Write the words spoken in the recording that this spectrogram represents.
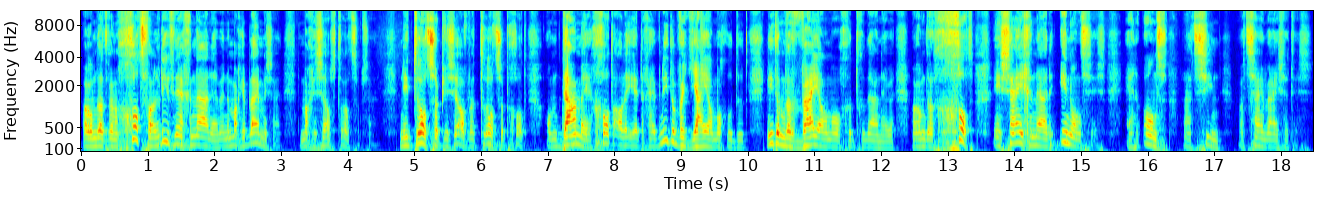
maar omdat we een God van liefde en genade hebben. En daar mag je blij mee zijn. Daar mag je zelfs trots op zijn. Niet trots op jezelf, maar trots op God. Om daarmee God alle eer te geven. Niet op wat jij allemaal goed doet. Niet omdat wij allemaal goed gedaan hebben. Maar omdat God in zijn genade in ons is. En ons laat zien wat zijn wijsheid is.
